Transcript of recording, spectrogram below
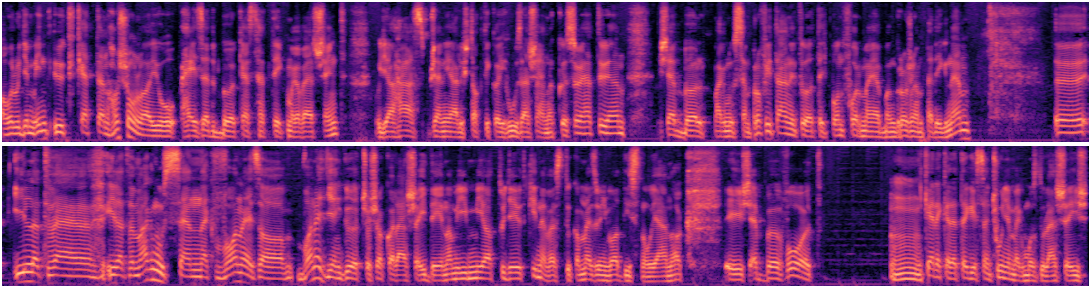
ahol ugye mind ők ketten hasonlóan jó helyzetből kezdhették meg a versenyt, ugye a ház zseniális taktikai húzásának köszönhetően, és ebből Magnussen profitálni tudott egy pont formájában, Grosjean pedig nem. Ö, illetve, illetve Magnussennek van, ez a, van egy ilyen görcsös akarása idén, ami miatt ugye őt kineveztük a mezőny vaddisznójának, és ebből volt Mm, kerekedett egészen csúnya megmozdulása is,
